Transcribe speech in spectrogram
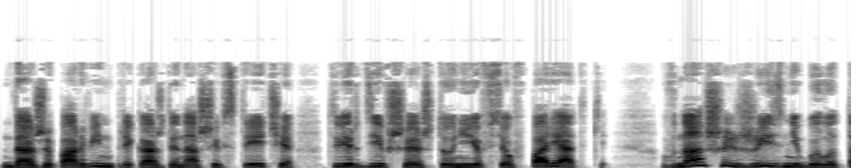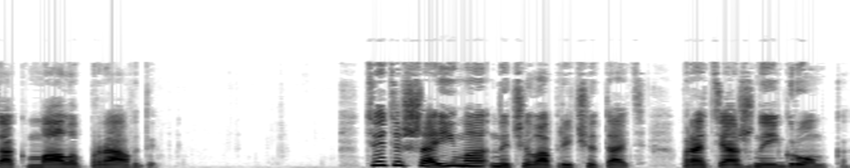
Даже Парвин при каждой нашей встрече, твердившая, что у нее все в порядке. В нашей жизни было так мало правды. Тетя Шаима начала причитать, протяжно и громко.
